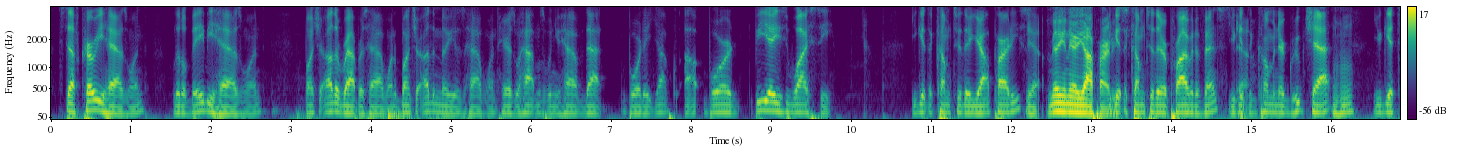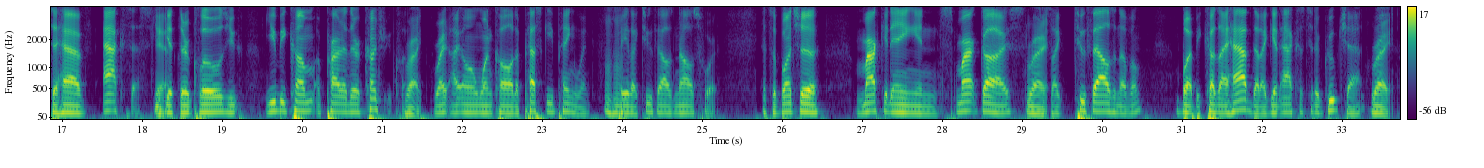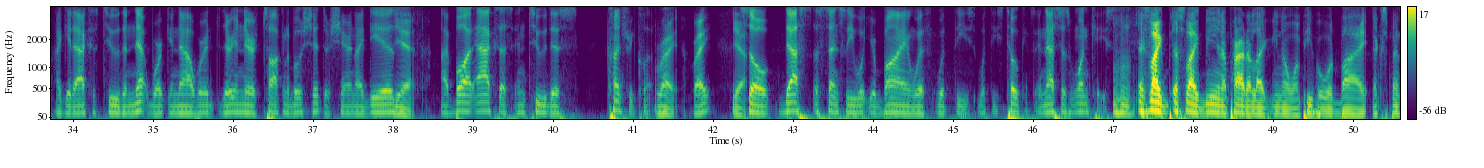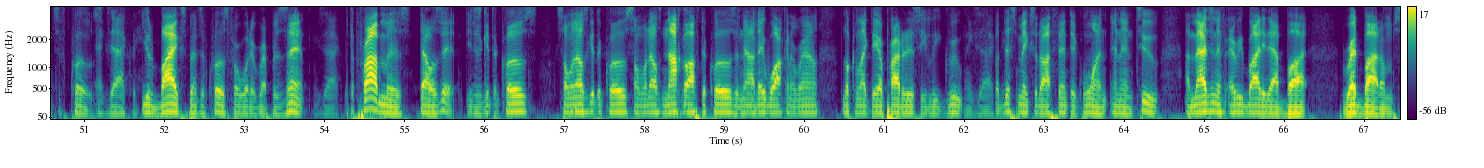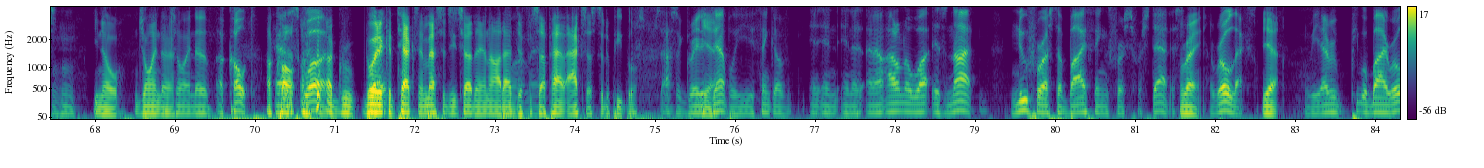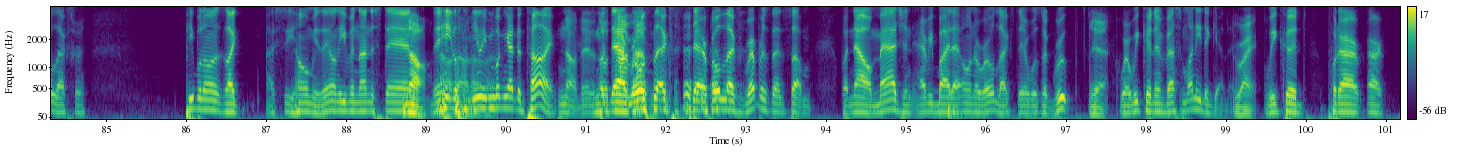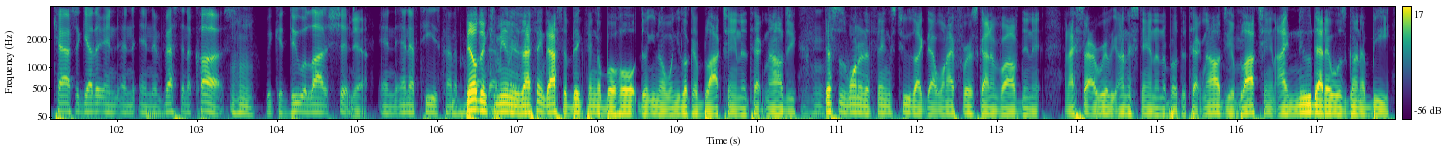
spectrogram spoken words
Steph Curry has one, Lil Baby has one, a bunch of other rappers have one, a bunch of other millionaires have one. Here's what happens when you have that Bored Ape Yacht uh, Bored B A Y C. You get to come to their yacht parties. Yeah. Millionaire yacht parties. You get to come to their private events. You get Yeah. to come in their group chat hmm you get to have access. You Yeah. get their clothes. You you become a part of their country club. Right. Right. I own one called a Pesky Penguin. Mhm. Paid like two thousand dollars for it. It's a bunch of marketing and smart guys. Right. It's like two thousand of them. But because I have that, I get access to the group chat. Right. I get access to the network, and now we're they're in there talking about shit. They're sharing ideas. Yeah. I bought access into this country club. Right. Right. Yeah. So that's essentially what you're buying with with these with these tokens, and that's just one case. hmm It's like it's like being a part of like you know when people would buy expensive clothes. Exactly. You'd buy expensive clothes for what it represent. Exactly. The problem is that was it. You just get the clothes. Someone else get the clothes. Someone else knock Mhm. off the clothes, and now Mhm. they walking around looking like they're part of this elite group. Exactly. But this makes it authentic. One, and then two. Imagine if everybody that bought red bottoms, Mhm. You know, joined a joined a, a cult, a cult, a squad. a group where they could text and message each other and all that Come different stuff. Have access to the people. That's a great Yeah. example. You think of, and and, and, uh, and I don't know what. It's not new for us to buy things for for status. Right. A Rolex. Yeah. We every people buy Rolex for. People don't like. I see homies. They don't even understand. No, they no, ain't no, no, even looking at the time. No, there's no but that. Rolex, that Rolex represents something. But now imagine everybody that owned a Rolex. There was a group Yeah. where we could invest money together. Right. We could put our, our cash together and, and, and invest in a because Mhm. We could do a lot of shit. Yeah. And NFTs kind of Building communities. I think that's a big thing about whole. You know, when you look at blockchain and technology, Mm-hmm. this is one of the things too. Like that when I first got involved in it, and I started really understanding about the technology of blockchain, I knew that it was going to be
